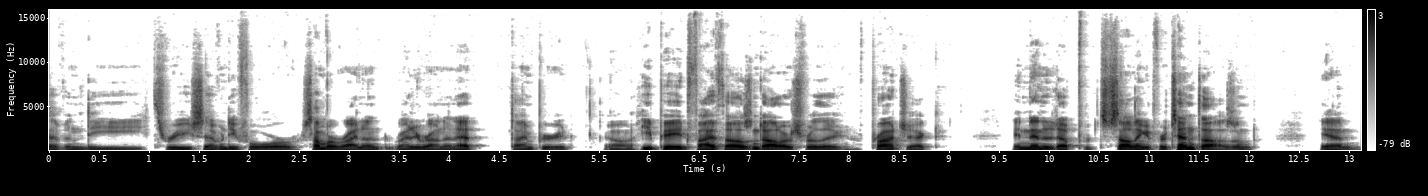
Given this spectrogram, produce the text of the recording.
1973 74 somewhere right, on, right around in that time period. Uh, he paid $5000 for the project and ended up selling it for 10000 and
